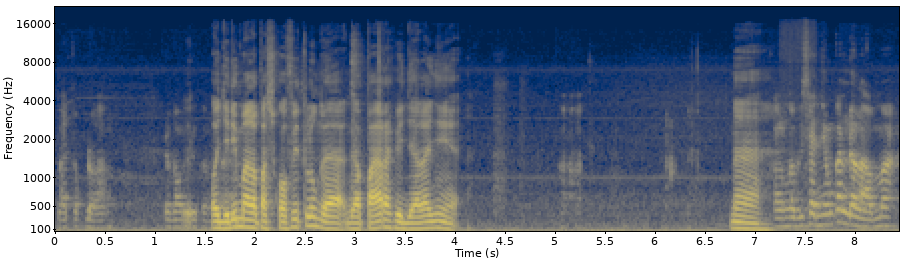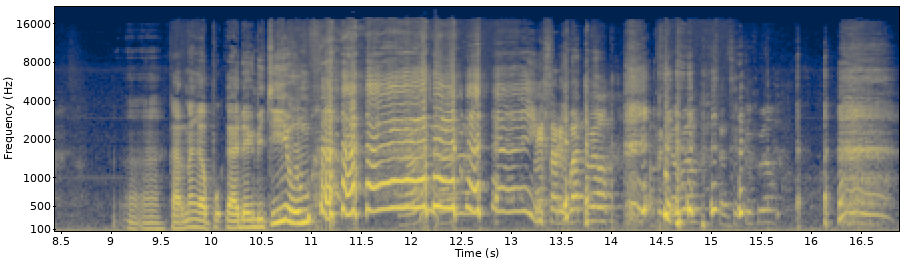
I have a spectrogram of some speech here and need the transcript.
Batuk doang. Oh jadi malah pas covid lu nggak nggak parah gejalanya ya? Nah, Kalau nggak bisa nyium kan udah lama. eh, eh, karena nggak ada yang dicium. Eh sorry banget Will. Will, sensitif Will.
